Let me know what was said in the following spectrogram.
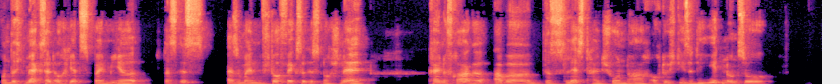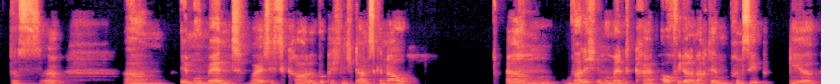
und ich merke es halt auch jetzt bei mir, das ist, also mein Stoffwechsel ist noch schnell, keine Frage, aber das lässt halt schon nach, auch durch diese Diäten und so. Das, äh, ähm, im Moment weiß ich es gerade wirklich nicht ganz genau, ähm, weil ich im Moment kein, auch wieder nach dem Prinzip gehe,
